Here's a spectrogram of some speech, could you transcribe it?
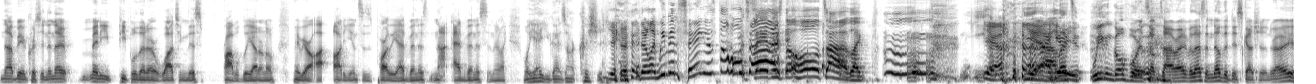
not being a Christian. And there are many people that are watching this. Probably, I don't know. Maybe our audience is partly Adventist, not Adventist, and they're like, "Well, yeah, you guys aren't Christian." They're like, we've been saying this the whole time. saying this the whole time. Like, mm, Yeah. yeah, I hear let's- you. we can go for it sometime, right? But that's another discussion, right?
